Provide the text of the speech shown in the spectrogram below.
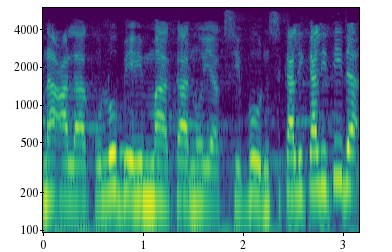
ala qulubihim ma kanu yaksibun sekali-kali tidak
